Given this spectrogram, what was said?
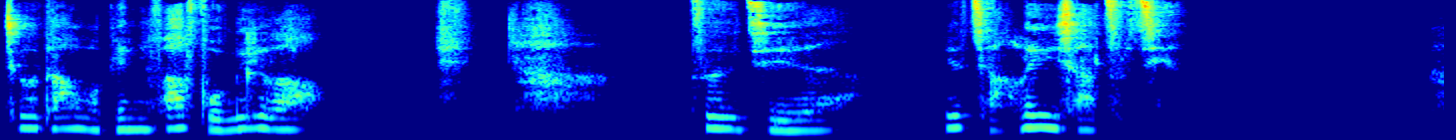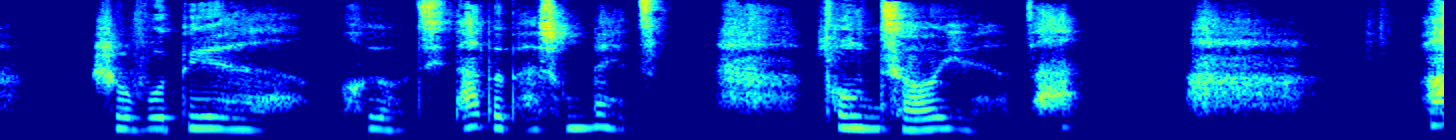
就当我给你发福利了，自己也奖励一下自己，说不定会有其他的大胸妹子碰巧也在，啊，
